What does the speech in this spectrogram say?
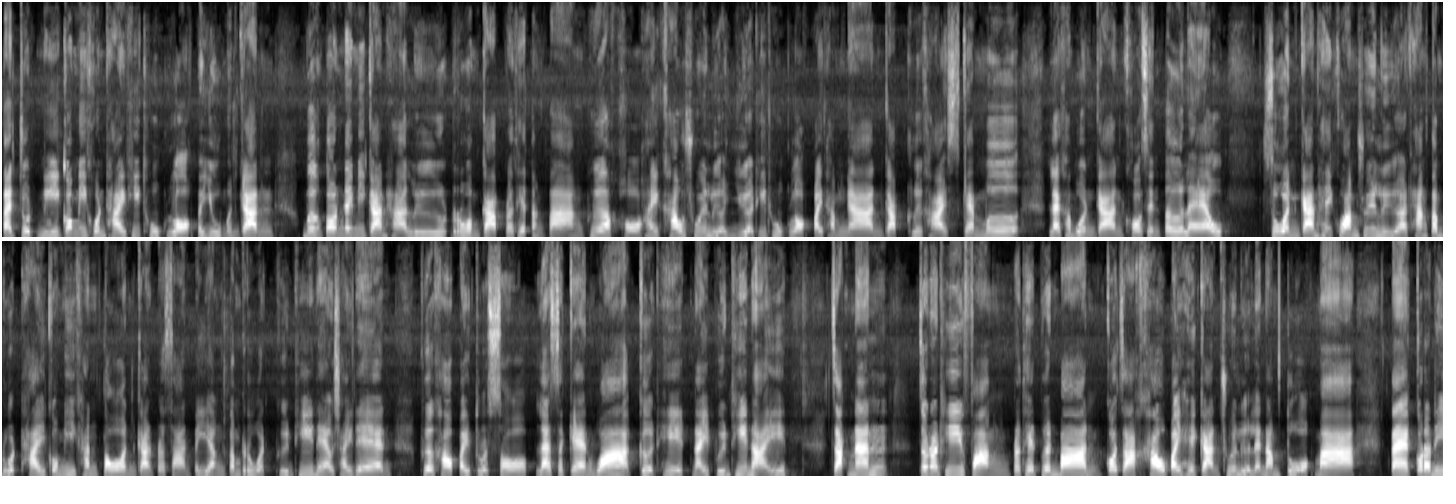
แต่จุดนี้ก็มีคนไทยที่ถูกหลอกไปอยู่เหมือนกัน เบื้องต้นได้มีการหาลือร่วมกับประเทศต่างๆ เพื่อขอให้เข้าช่วยเหลือเหยื่อที่ถูกหลอกไปทำงานกับเครือข่ายสแกมเมอร์และขบวนการ call center แล้วส่วนการให้ความช่วยเหลือทางตำรวจไทยก็มีขั้นตอนการประสานไปยังตำรวจพื้นที่แนวชายแดน เพื่อเข้าไปตรวจสอบ และสแกนว่าเกิดเหตุในพื้นที่ไหน จากนั้น เจ้าหน้าที่ฝั่งประเทศเพื่อนบ้านก็จะเข้าไปให้การช่วยเหลือและนำตัวออกมา แต่กรณี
